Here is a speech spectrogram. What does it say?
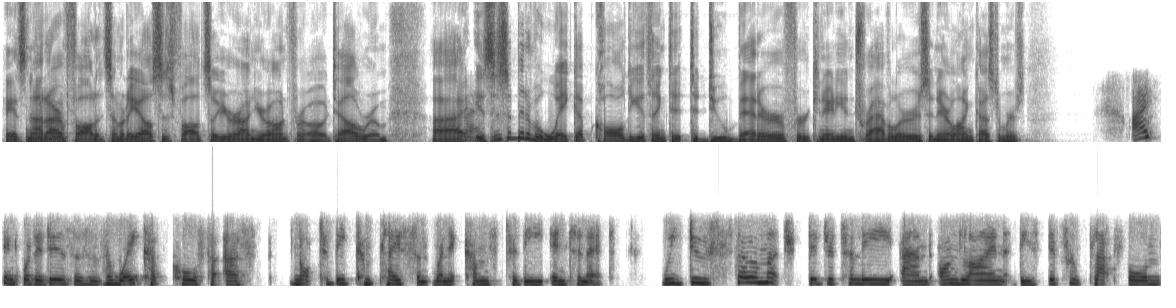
hey, it's not mm-hmm. our fault, it's somebody else's fault, so you're on your own for a hotel room. Uh, right. Is this a bit of a wake up call, do you think, to, to do better for Canadian travelers and airline customers? I think what it is is it's a wake up call for us not to be complacent when it comes to the internet. We do so much digitally and online, these different platforms.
